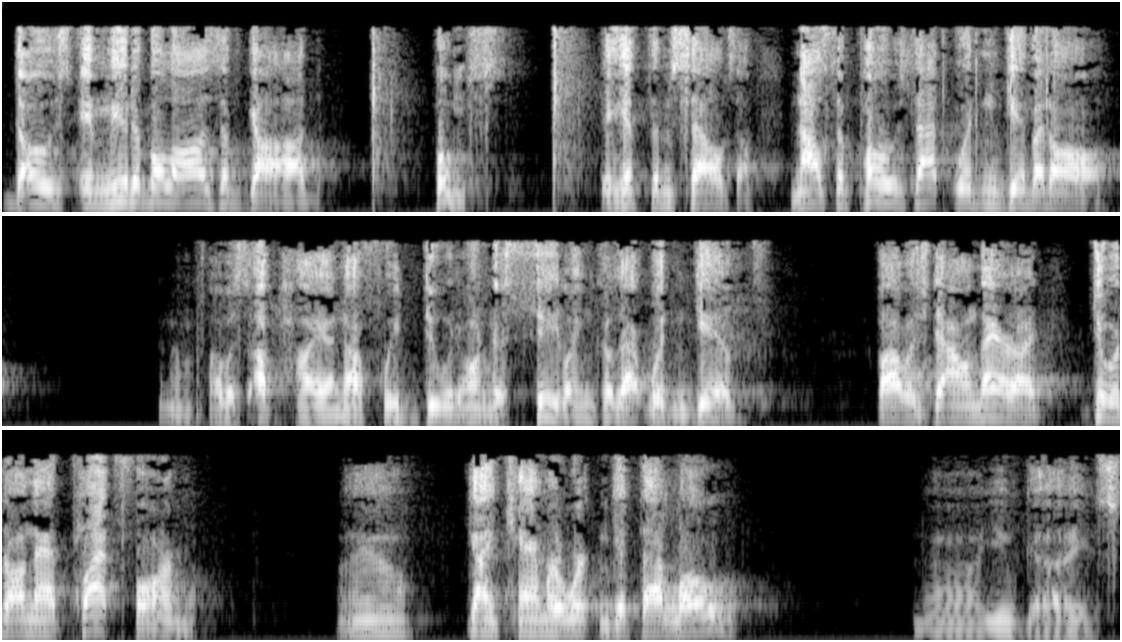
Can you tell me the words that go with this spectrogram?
those immutable laws of God. Booms. They hit themselves up. Now suppose that wouldn't give at all. You know, if I was up high enough, we'd do it on the ceiling, because that wouldn't give. If I was down there, I'd do it on that platform. Well, guy camera work and get that low? No, you guys.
